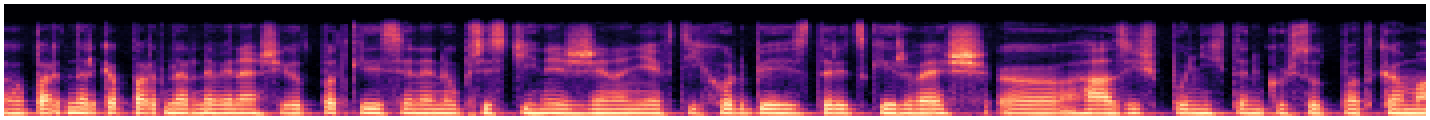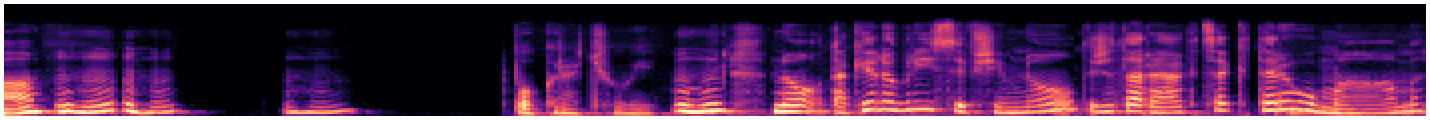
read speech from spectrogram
Eh, partnerka, partner nevynáší odpadky, když se nenou přistihneš, že na ně v té chodbě hystericky řveš, eh, házíš po nich ten koš s odpadkama. Uh-huh, uh-huh, uh-huh. Pokračuj. Uh-huh. No, tak je dobrý si všimnout, že ta reakce, kterou mám,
